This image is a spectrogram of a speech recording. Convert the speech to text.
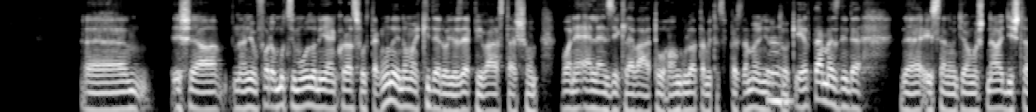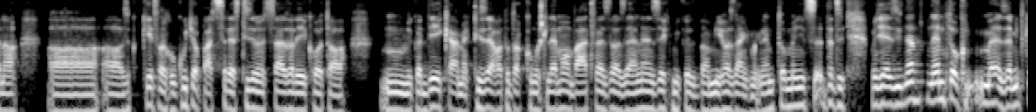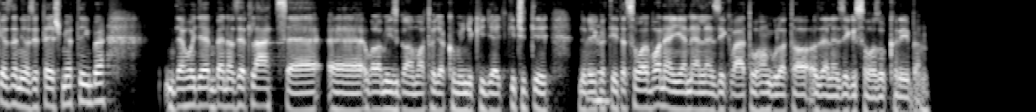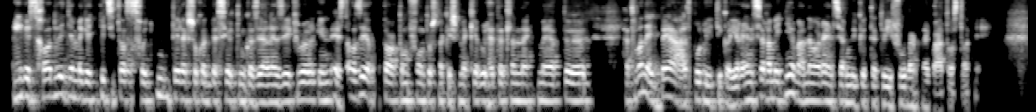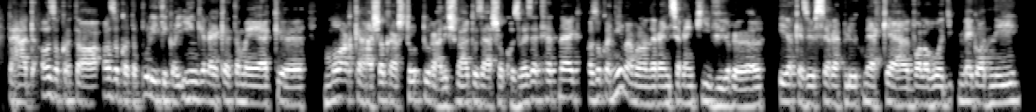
és a nagyon forró muci módon ilyenkor azt fogták mondani, na majd kiderül, hogy az EP választáson van-e ellenzék leváltó hangulat, amit azt persze nem annyira mm. tudok értelmezni, de, de hiszen, hogyha most ne adj Isten a, a, a kétfarkú kutyapárt szerez 15%-ot, a, mondjuk a DK meg 16-ot, akkor most le van váltva ezzel az ellenzék, miközben a mi hazánk meg nem tudom mennyit. Tehát, hogy, hogy ez nem, nem tudok ezzel mit kezdeni azért teljes mértékben, de hogy ebben azért látsz-e e, valami izgalmat, hogy akkor mondjuk így egy kicsit növeljük a tétet, szóval van-e ilyen ellenzékváltó hangulata az ellenzéki szavazók körében? Egyrészt hadd védjem meg egy picit azt, hogy tényleg sokat beszéltünk az ellenzékről. Én ezt azért tartom fontosnak és megkerülhetetlennek, mert hát van egy beállt politikai rendszer, amit nyilván nem a rendszer működtetői fognak megváltoztatni. Tehát azokat a, azokat a politikai ingereket, amelyek markás, akár strukturális változásokhoz vezethetnek, azokat nyilvánvalóan a rendszeren kívülről érkező szereplőknek kell valahogy megadni,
